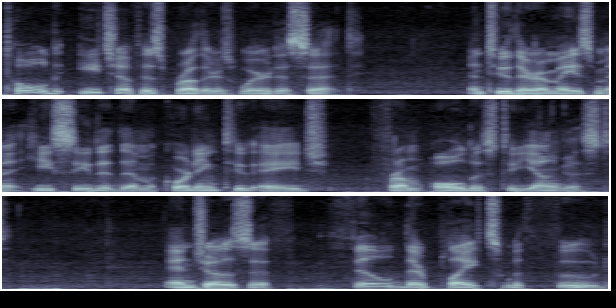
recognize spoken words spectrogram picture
told each of his brothers where to sit, and to their amazement he seated them according to age, from oldest to youngest. And Joseph filled their plates with food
